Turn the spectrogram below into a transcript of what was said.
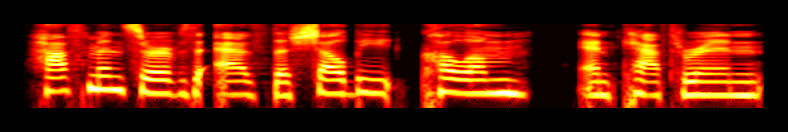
Hoffman serves as the Shelby Cullom and Kathryn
